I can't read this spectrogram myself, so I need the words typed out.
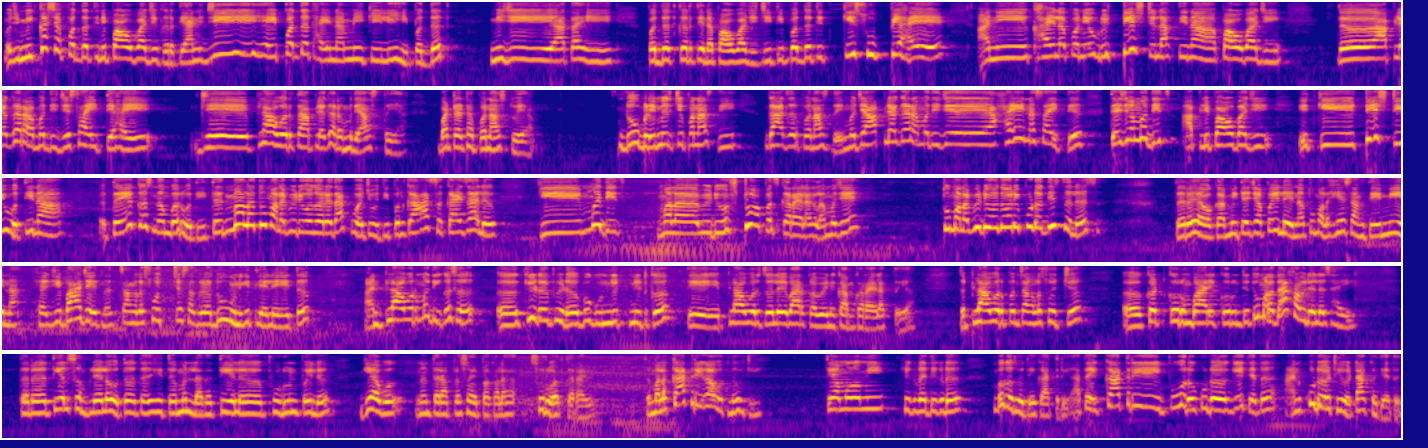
म्हणजे मी कशा पद्धतीने पावभाजी करते आणि जी ही पद्धत आहे ना मी केली ही पद्धत मी जी आता ही पद्धत करते ना पावभाजीची ती पद्धत इतकी सोपी आहे आणि खायला पण एवढी टेस्टी लागते ना पावभाजी. तर आपल्या घरामध्ये जे साहित्य आहे जे फ्लावर तर आपल्या घरामध्ये असतं या. बटाटा पण असतो या. डुबळी मिरची पण असती गाजर पण असते म्हणजे आपल्या घरामध्ये जे आहे ना साहित्य त्याच्यामध्येच आपली पावभाजी इतकी टेस्टी होती ना तर एकच नंबर होती. तर मला तुम्हाला व्हिडिओद्वारे दाखवायची होती पण का असं काय झालं की मध्येच मला व्हिडिओ स्टॉपच करायला लागला. म्हणजे तुम्हाला व्हिडिओद्वारे पुढं दिसलंच तर हे बघा मी त्याच्या पहिले ना तुम्हाला हे सांगते मी ना ह्या जी भाज्या आहेत ना चांगल्या स्वच्छ सगळ्या धुवून घेतलेल्या आहेत. आणि फ्लावरमध्ये कसं किडं फिडं बघून नीटनीटकं ते फ्लावरचं लय बारकावेने काम करायला लागतं या. तर फ्लावर पण चांगलं स्वच्छ कट करून बारीक करून ते तुम्हाला दाखवलेलंच आहे. तर तेल संपलेलं होतं तर इथं म्हणलं आता तेल फोडून पहिलं घ्यावं नंतर आपल्या स्वयंपाकाला सुरुवात करावी. तर मला कात्री गावत नव्हती. त्यामुळं मी इकडं तिकडं बघत होते कात्री. आता एक कात्री पोरं कुठं घेतात आणि कुठं ठेव टाकत येतं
